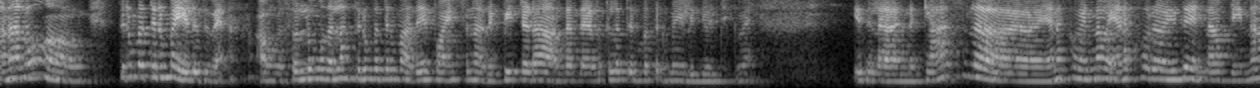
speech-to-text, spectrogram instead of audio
ஆனாலும் திரும்ப திரும்ப எழுதுவேன். அவங்க சொல்லும் போதெல்லாம் திரும்ப திரும்ப அதே பாயிண்ட்ஸை நான் ரிப்பீட்டடாக அந்தந்த இடத்துல திரும்ப திரும்ப எழுதி வச்சுக்குவேன். இதில் இந்த கிளாஸில் எனக்கும் என்ன எனக்கு ஒரு இது என்ன அப்படின்னா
